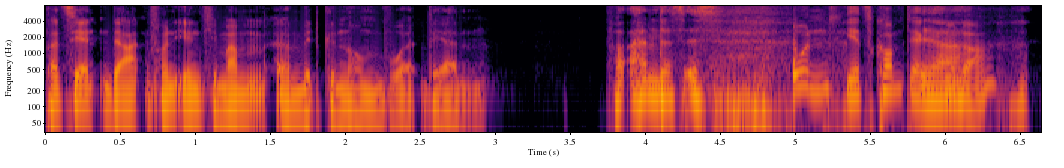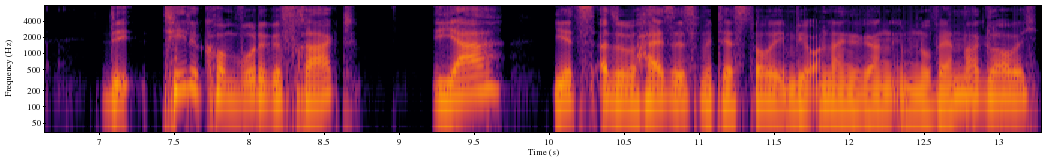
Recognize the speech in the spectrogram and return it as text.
Patientendaten von irgendjemandem äh, mitgenommen werden. Vor allem, das ist. Und jetzt kommt der Ja. Knüller. Die Telekom wurde gefragt, ja, jetzt, also Heise ist mit der Story irgendwie online gegangen im November, glaube ich.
